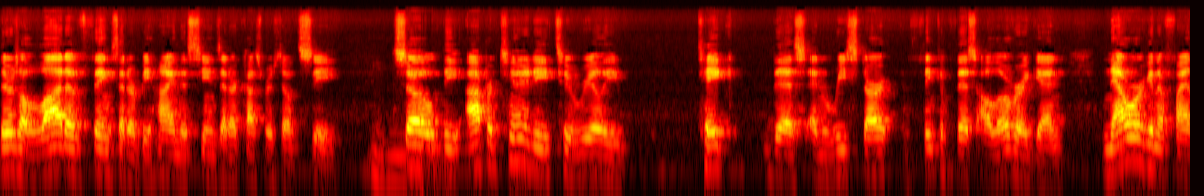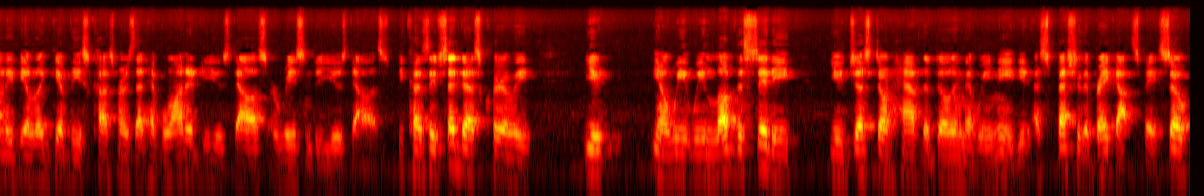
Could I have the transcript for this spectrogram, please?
there's a lot of things that are behind the scenes that our customers don't see. Mm-hmm. So the opportunity to really take this and restart and think of this all over again. Now we're going to finally be able to give these customers that have wanted to use Dallas a reason to use Dallas because they've said to us clearly, you you know, we, we love the city, you just don't have the building that we need, especially the breakout space. So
